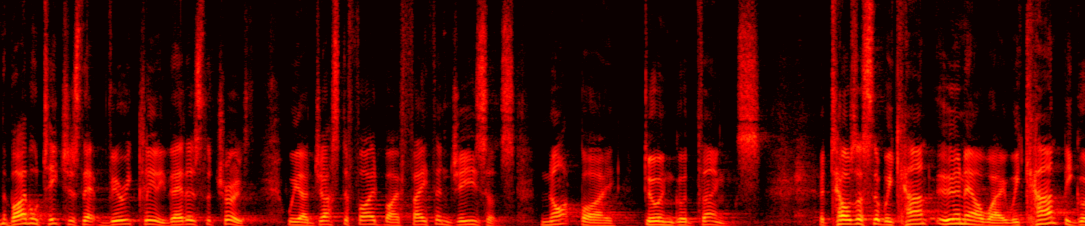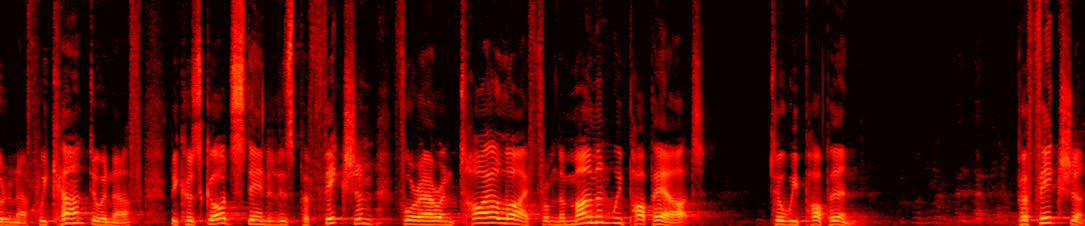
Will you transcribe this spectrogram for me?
The Bible teaches that very clearly. That is the truth. We are justified by faith in Jesus, not by doing good things. It tells us that we can't earn our way. We can't be good enough. We can't do enough because God's standard is perfection for our entire life from the moment we pop out till we pop in. Perfection.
